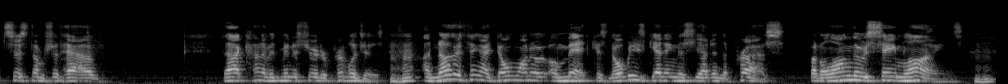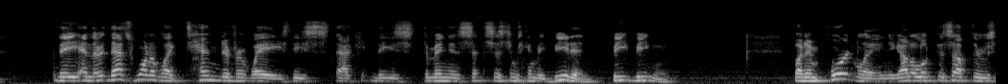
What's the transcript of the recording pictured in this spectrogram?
system should have that kind of administrator privileges. Mm-hmm. Another thing I don't want to omit because nobody's getting this yet in the press, but along those same lines. Mm-hmm. The, and there, that's one of like 10 different ways these that these Dominion systems can be beaten, beat, beaten but importantly, and you got to look this up, there's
